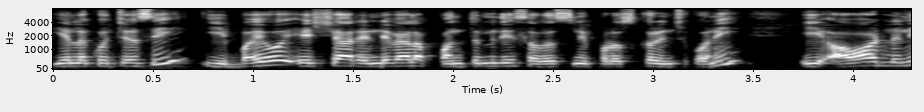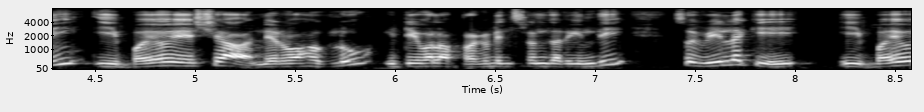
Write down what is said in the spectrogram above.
వీళ్ళకి వచ్చేసి ఈ బయో ఏషియా రెండు వేల పంతొమ్మిది సదస్సుని పురస్కరించుకొని ఈ అవార్డులని ఈ బయో ఏషియా నిర్వాహకులు ఇటీవల ప్రకటించడం జరిగింది. సో వీళ్ళకి ఈ బయో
